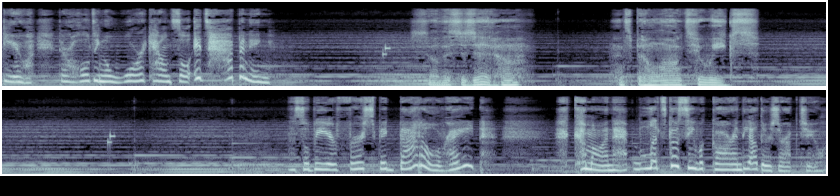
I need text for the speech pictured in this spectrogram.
To you. They're holding a war council. It's happening. So this is it, huh? It's been a long two weeks. This will be your first big battle, right? Come on, let's go see what Gar and the others are up to.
